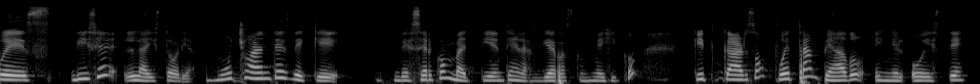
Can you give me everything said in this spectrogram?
Pues dice la historia, mucho antes de que de ser combatiente en las guerras con México, Kit Carson fue trampeado en el oeste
